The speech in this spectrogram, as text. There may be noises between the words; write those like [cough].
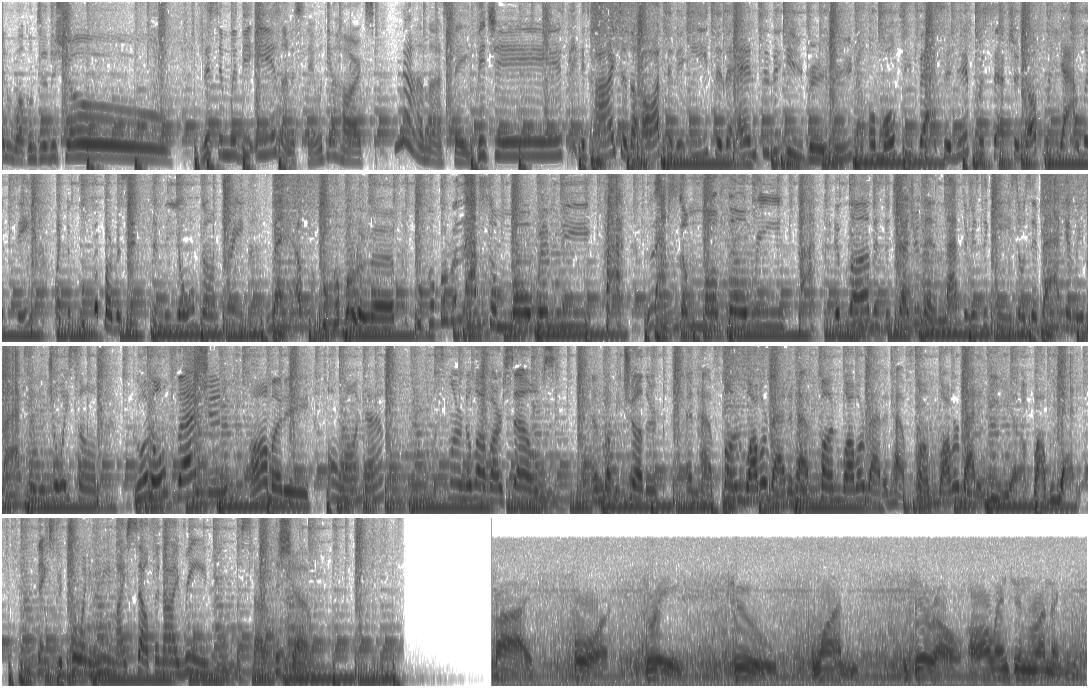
and welcome to the show. Listen with the ears, understand with your hearts. Namaste, bitches. It's I to the R to the E to the N to the E, baby. A multifaceted perception of reality. Like the kookaburra sits in the old gum tree. Laugh, kookaburra laugh, the treasure, then laughter is the key. So sit back and relax and enjoy some good old fashioned comedy. Alright now, let's learn to love ourselves and love each other and have fun while we're at it. Have fun while we're at it. Have fun while we're at it. Yeah, while we at it. Thanks for joining me, myself, and Irene. Let's start the show. Five, four, three, two, one, zero. All engine running.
